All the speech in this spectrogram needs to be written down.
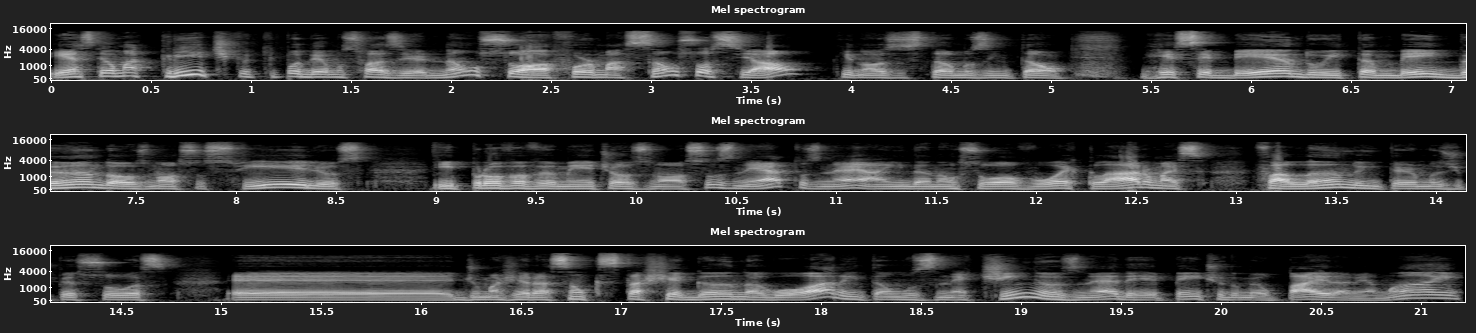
E esta é uma crítica que podemos fazer não só à formação social, que nós estamos então recebendo e também dando aos nossos filhos, e provavelmente aos nossos netos, né? Ainda não sou avô, é claro, mas falando em termos de pessoas é, de uma geração que está chegando agora, então os netinhos, né? De repente do meu pai e da minha mãe,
